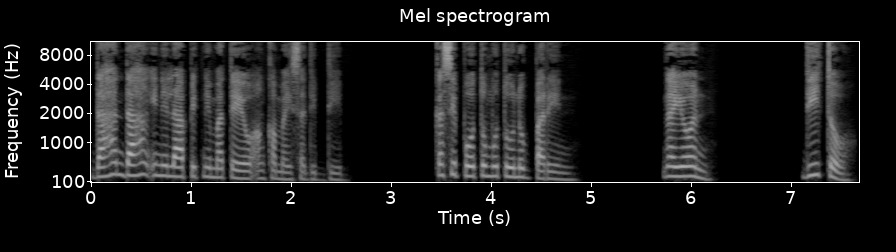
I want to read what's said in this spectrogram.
Dahan-dahang inilapit ni Mateo ang kamay sa dibdib. Kasi po tumutunog pa rin. Ngayon. Dito.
